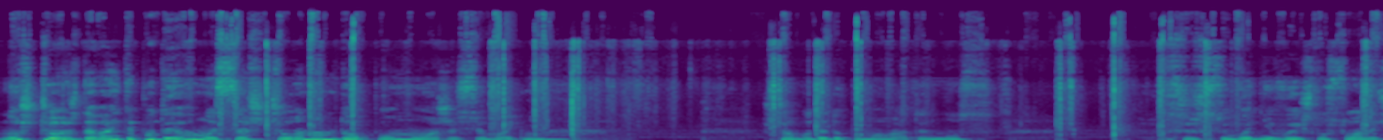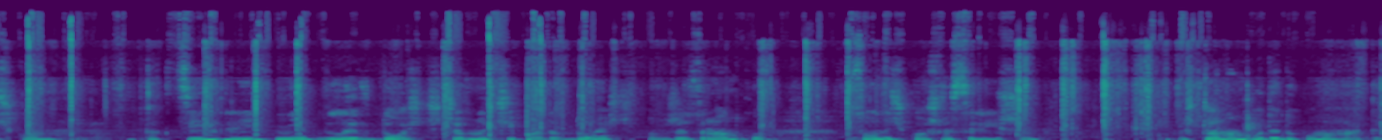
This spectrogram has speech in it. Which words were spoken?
Ну що ж, давайте подивимося, що нам допоможе сьогодні. Що буде допомагати? У нас сьогодні вийшло сонечко. Так, цілі дні лив дощ. Ще вночі падав дощ, а вже зранку сонечко аж веселіше. Що нам буде допомагати?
